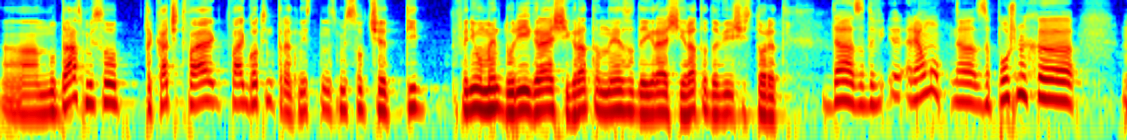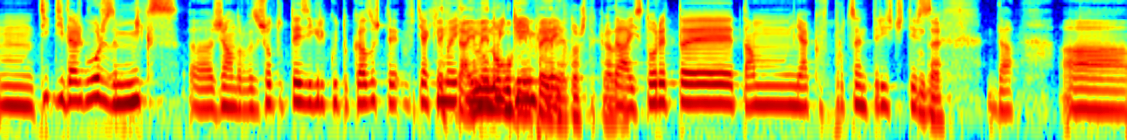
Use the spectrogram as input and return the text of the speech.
А, но да, смисъл, така че това е, това е готин тренд. Наистина, смисъл, че ти в един момент дори играеш играта не за да играеш играта, да видиш историята. Да, за да ви... е, Реално а, започнаха... М- ти, ти даже говориш за микс а, жанрове, защото тези игри, които казваш, те, в тях има, Е, да, има и много, геймплей, геймплей. да, точно така, Да, да. историята е там някакъв процент 30-40. Да. Да. А,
